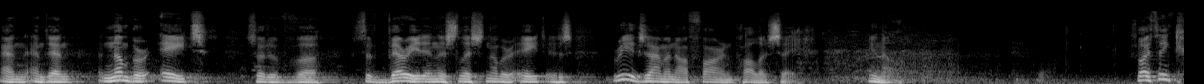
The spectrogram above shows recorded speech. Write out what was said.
And, and then number eight, sort of, uh, sort of buried in this list, number eight is re-examine our foreign policy, you know. So I think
